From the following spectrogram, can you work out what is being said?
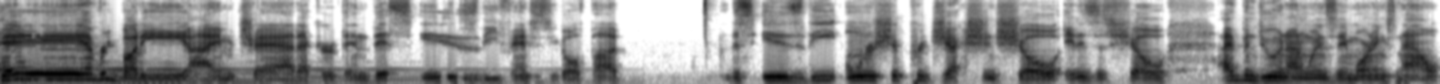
Hey, everybody, I'm Chad Eckert, and this is the Fantasy Golf Pod. This is the ownership projection show. It is a show I've been doing on Wednesday mornings now.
